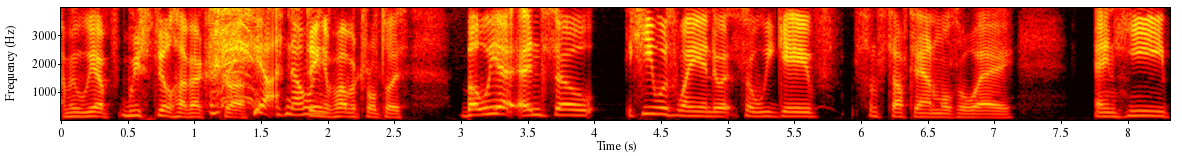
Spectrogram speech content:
I mean we have we still have extra Yeah, no, Sting we- and Paw Patrol toys. But we had, and so he was way into it, so we gave some stuffed animals away and he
